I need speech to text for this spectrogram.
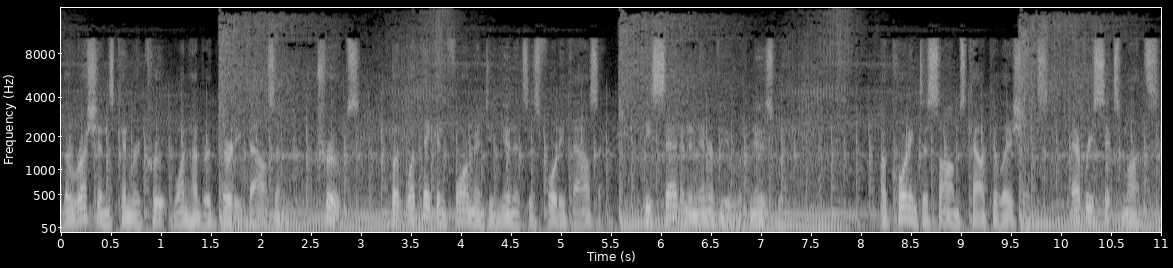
The Russians can recruit 130,000 troops, but what they can form into units is 40,000, he said in an interview with Newsweek. According to Salm's calculations, every six months,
